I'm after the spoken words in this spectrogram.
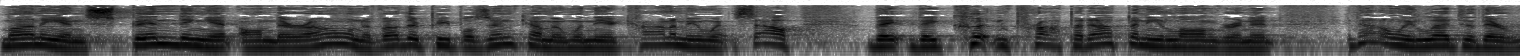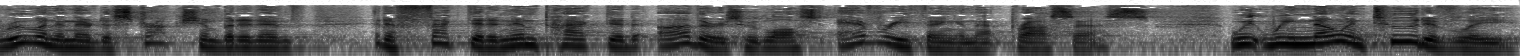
money and spending it on their own of other people's income. And when the economy went south, they, they couldn't prop it up any longer. And it, it not only led to their ruin and their destruction, but it, it affected and impacted others who lost everything in that process. We, we know intuitively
